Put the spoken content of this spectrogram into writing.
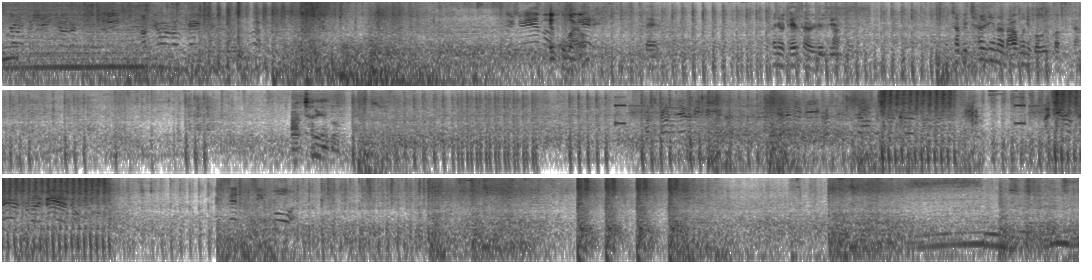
음. 데리고 가요? 네. 아니요 델타요 네, 델타. 어차피 찰리는 아군이 먹을 겁니다. 아 찰리도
